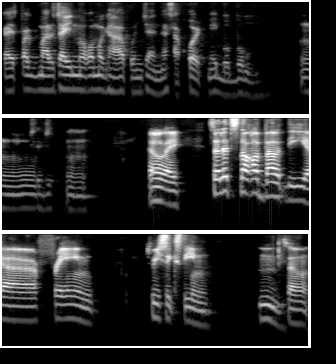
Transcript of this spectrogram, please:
kahit pag marchahin mo ako maghapon dyan, nasa court, may bubong. Mm. Mm. Okay. So let's talk about the uh, frame 316. Mm. So,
